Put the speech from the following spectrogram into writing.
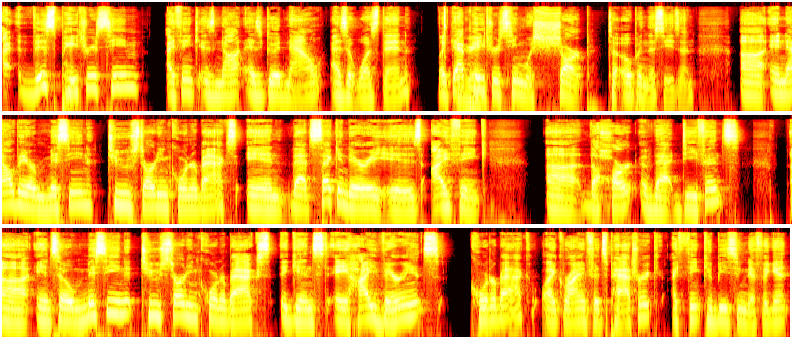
I, this Patriots team, I think, is not as good now as it was then. Like that Agreed. Patriots team was sharp to open the season. Uh, and now they are missing two starting cornerbacks. And that secondary is, I think, uh, the heart of that defense. Uh, and so missing two starting cornerbacks against a high variance quarterback like Ryan Fitzpatrick, I think could be significant.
